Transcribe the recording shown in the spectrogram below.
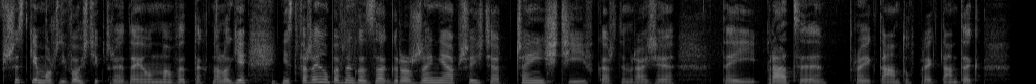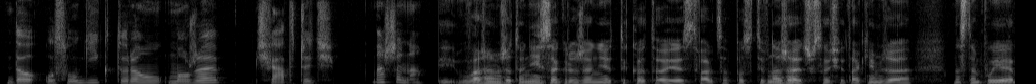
wszystkie możliwości, które dają nowe technologie, nie stwarzają pewnego zagrożenia przejścia części, w każdym razie tej pracy projektantów, projektantek do usługi, którą może świadczyć maszyna. I uważam, że to nie jest zagrożenie, tylko to jest bardzo pozytywna rzecz, w sensie takim, że następuje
